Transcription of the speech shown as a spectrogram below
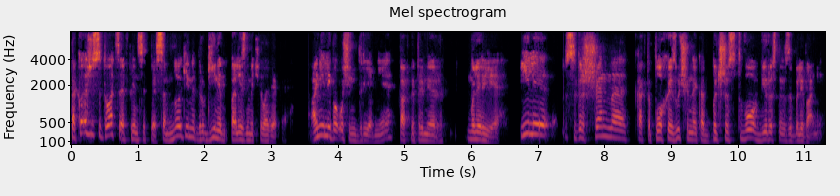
Такая же ситуация, в принципе, со многими другими болезнями человека. Они либо очень древние, как, например, малярия, или совершенно как-то плохо изученные, как большинство вирусных заболеваний.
